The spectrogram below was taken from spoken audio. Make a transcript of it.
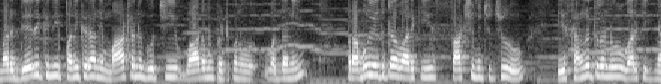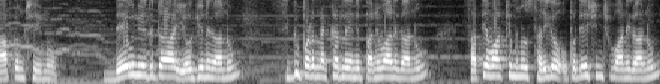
మరి దేనికిని పనికిరాని మాటలను గూర్చి వాదము పెట్టుకొని వద్దని ప్రభు ఎదుట వారికి సాక్ష్యమిచ్చుచు ఈ సంగతులను వారికి జ్ఞాపకం చేయము. దేవుని ఎదుట యోగ్యునిగాను సిగ్గుపడనక్కర్లేని పనివానిగాను సత్యవాక్యమును సరిగా ఉపదేశించువానిగాను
